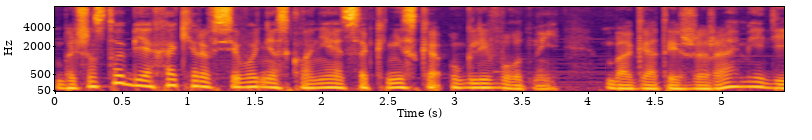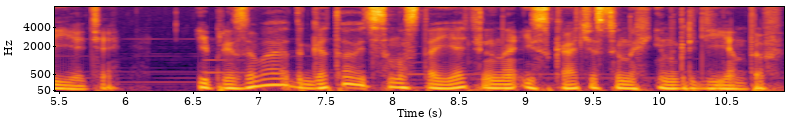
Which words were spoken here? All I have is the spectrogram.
Большинство биохакеров сегодня склоняются к низкоуглеводной, богатой жирами диете и призывают готовить самостоятельно из качественных ингредиентов,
